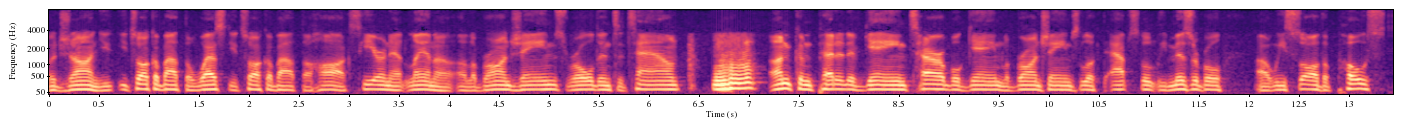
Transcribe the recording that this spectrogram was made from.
Well, John, you, you talk about the West, you talk about the Hawks. Here in Atlanta, uh, LeBron James rolled into town. Mm-hmm. Uncompetitive game, terrible game. LeBron James looked absolutely miserable. Uh, we saw the post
